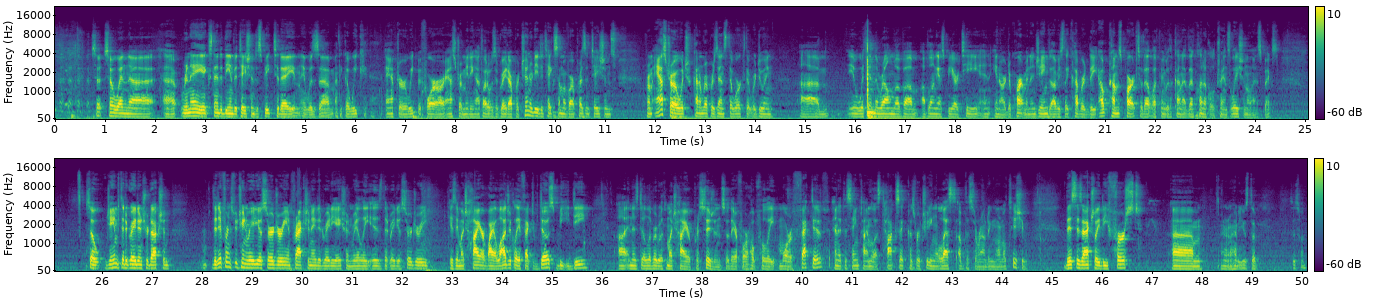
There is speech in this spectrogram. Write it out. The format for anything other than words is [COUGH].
So, so when uh, uh, Renee extended the invitation to speak today, and it was, um, I think, a week after, a week before our ASTRO meeting, I thought it was a great opportunity to take some of our presentations from ASTRO, which kind of represents the work that we're doing um, you know, within the realm of, um, of lung SBRT in, in our department. And James obviously covered the outcomes part, so that left me with kind of the clinical translational aspects. So James did a great introduction. The difference between radiosurgery and fractionated radiation really is that radiosurgery is a much higher biologically effective dose, BED, uh, and is delivered with much higher precision, so therefore hopefully more effective and at the same time less toxic because we're treating less of the surrounding normal tissue. This is actually the first, um, I don't know how to use the, this one?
